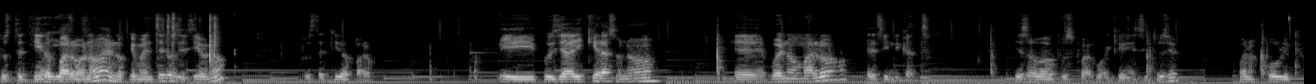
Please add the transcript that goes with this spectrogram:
pues te tiro paro, ¿no? En lo que me entero si sí o no, pues te tiro paro. Y pues ya ahí quieras o no, eh, bueno o malo, el sindicato. Y eso va pues para cualquier institución, bueno, pública.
